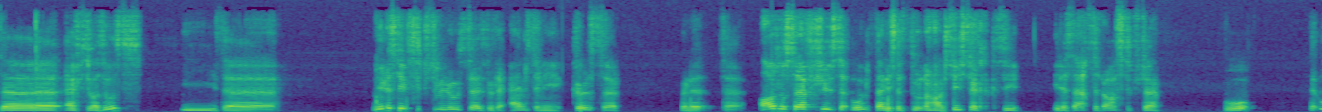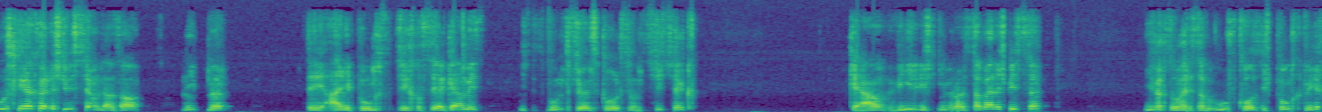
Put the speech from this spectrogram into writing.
der FC Vaduz in der 79. Minute durch den Anthony Kölzer können den Anschlusstreffer schiessen und dann ist der Tunahan Schischek in der 86. wo den können schiessen und auch da nimmt man den einen Punkt sicher sehr gerne mit. Ist ein wunderschönes Goal von Schischek. Genau, Wiel ist immer noch als Tabellenspitze. Einfach so hat es aber aufgeholt, ist punktgleich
